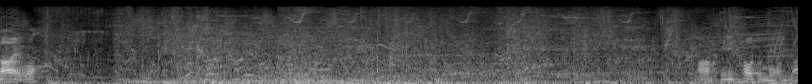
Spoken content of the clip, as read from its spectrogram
간다, 이거. 아, 괜히 타워도 먹었나?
